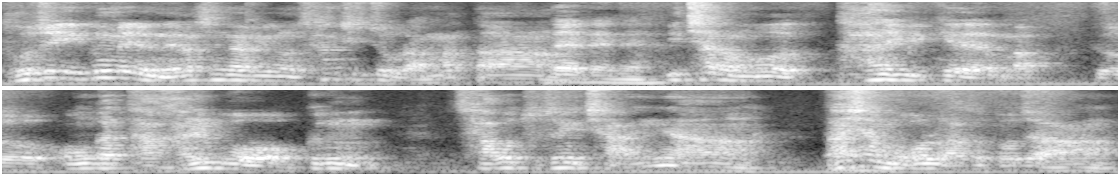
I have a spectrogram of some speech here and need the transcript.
도저히 이 금액은 내가 생각하기로는 상식적으로 안 맞다. 네네네. 이 차가 뭐 다 이렇게 막 그 온갖 다 갈고 그런 사고 투성이 차 아니냐. 다시 한번 올라가서 보자.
